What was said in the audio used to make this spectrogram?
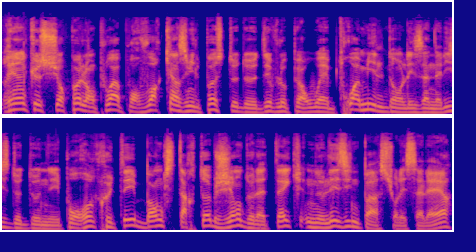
Rien que sur Pôle emploi, pour voir 15 000 postes de développeurs web, 3 000 dans les analyses de données. Pour recruter, banques, start-up, géants de la tech ne lésinent pas sur les salaires,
